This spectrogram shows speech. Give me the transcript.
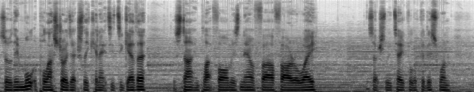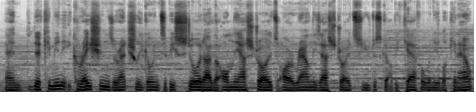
So the multiple asteroids actually connected together. The starting platform is now far, far away. Let's actually take a look at this one. And the community creations are actually going to be stored either on the asteroids or around these asteroids so you've just got to be careful when you're looking out.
